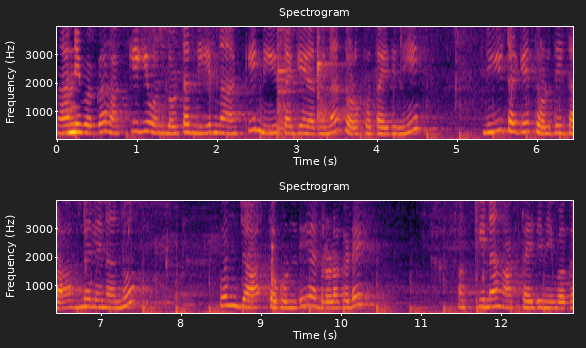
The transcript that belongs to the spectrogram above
ನಾನಿವಾಗ ಅಕ್ಕಿಗೆ ಒಂದು ಲೋಟ ನೀರನ್ನ ಹಾಕಿ ನೀಟಾಗಿ ಅದನ್ನು ತೊಳ್ಕೊತಾ ಇದ್ದೀನಿ. ನೀಟಾಗಿ ತೊಳೆದಿದ್ದಾದಮೇಲೆ ನಾನು ಒಂದು ಜಾರ್ ತೊಗೊಂಡು ಅದರೊಳಗಡೆ ಅಕ್ಕಿನ ಹಾಕ್ತಾಯಿದ್ದೀನಿ ಇವಾಗ.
